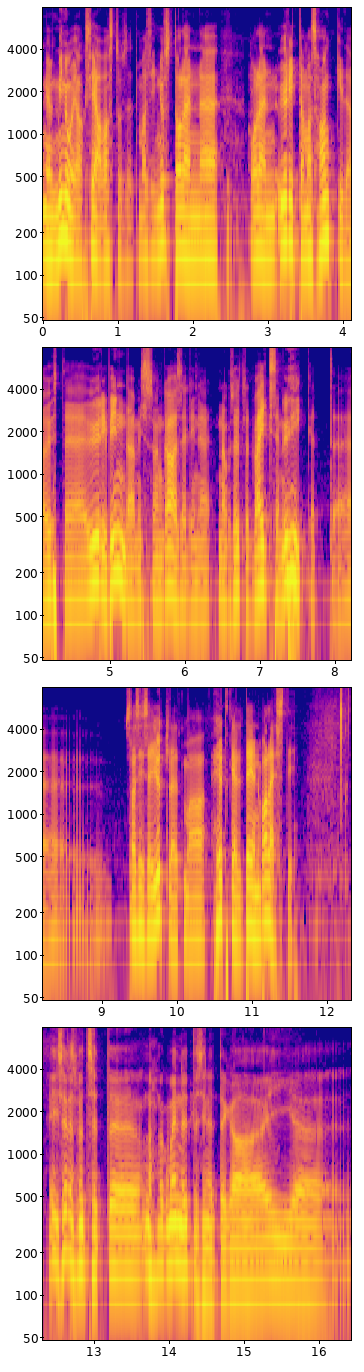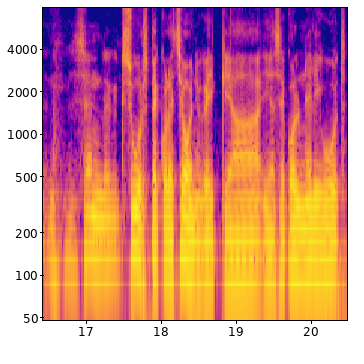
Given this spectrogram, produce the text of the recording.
nii-öelda minu jaoks hea vastus, et ma siin just olen, olen üritamas hankida ühte üüripinda, mis on ka selline, nagu sa ütled, väiksem ühik, et äh, sa siis ei ütle, et ma hetkel teen valesti. Ei, selles mõttes, et eh, noh, nagu ma enne ütlesin, et ega ei eh, noh, see on üks suur spekulatsioon ju kõik ja, ja see kolm-neli kuud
